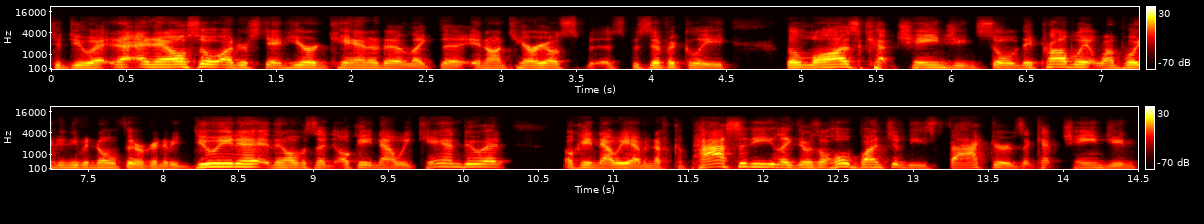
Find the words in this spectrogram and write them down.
to do it. And- And I also understand here in Canada, like the in Ontario sp- specifically, the laws kept changing. So they probably at one point didn't even know if they were going to be doing it. And then all of a sudden, okay, now we can do it. Okay, now we have enough capacity. Like there was a whole bunch of these factors that kept changing.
